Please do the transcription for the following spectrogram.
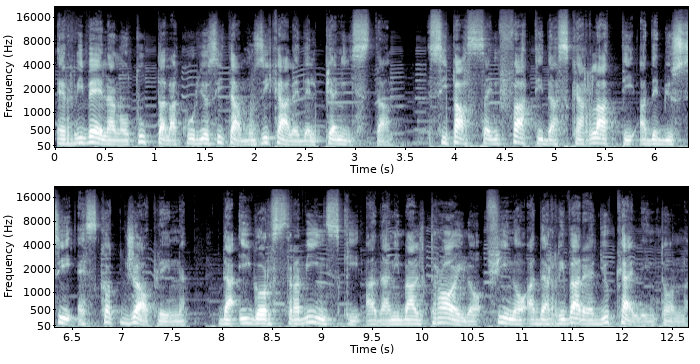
e rivelano tutta la curiosità musicale del pianista. Si passa infatti da Scarlatti a Debussy e Scott Joplin, da Igor Stravinsky ad Annibal Troilo fino ad arrivare a Duke Ellington,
